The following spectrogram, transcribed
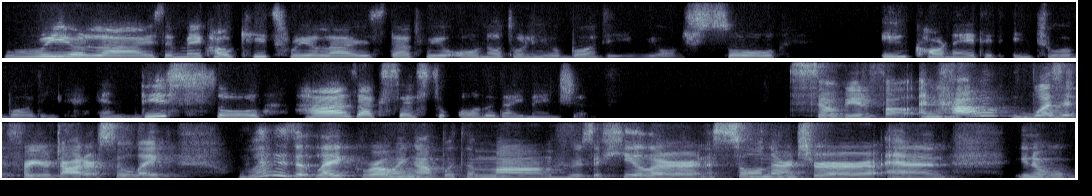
realize and make our kids realize that we are not only a body we are soul incarnated into a body. And this soul has access to other dimensions. So beautiful. And how was it for your daughter? So like what is it like growing up with a mom who's a healer and a soul nurturer? And you know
